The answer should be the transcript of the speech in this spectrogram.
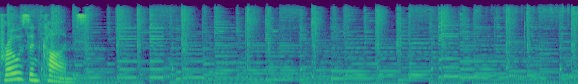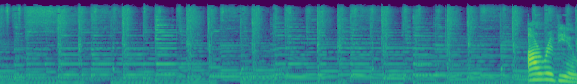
Pros and cons Our review.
